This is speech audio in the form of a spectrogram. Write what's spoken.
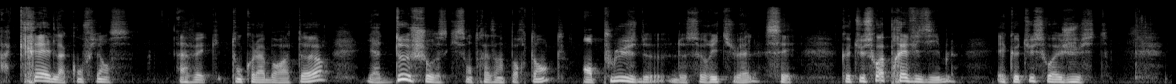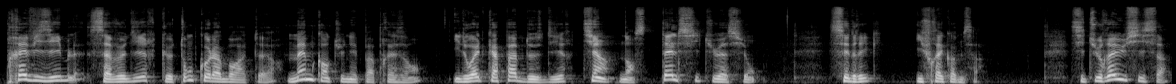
à créer de la confiance avec ton collaborateur, il y a deux choses qui sont très importantes, en plus de, ce rituel, c'est que tu sois prévisible et que tu sois juste. Prévisible, ça veut dire que ton collaborateur, même quand tu n'es pas présent, il doit être capable de se dire, tiens, dans telle situation, Cédric, il ferait comme ça. Si tu réussis ça,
